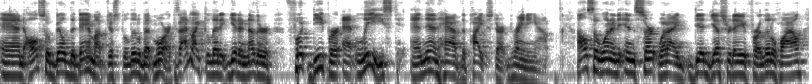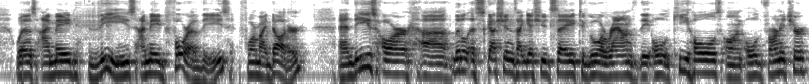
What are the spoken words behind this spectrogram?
and also build the dam up just a little bit more because I'd like to let it get another foot deeper at least and then have the pipe start draining out. I also wanted to insert what I did yesterday for a little while was I made these, I made four of these for my daughter. And these are uh, little escutcheons, I guess you'd say, to go around the old keyholes on old furniture.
